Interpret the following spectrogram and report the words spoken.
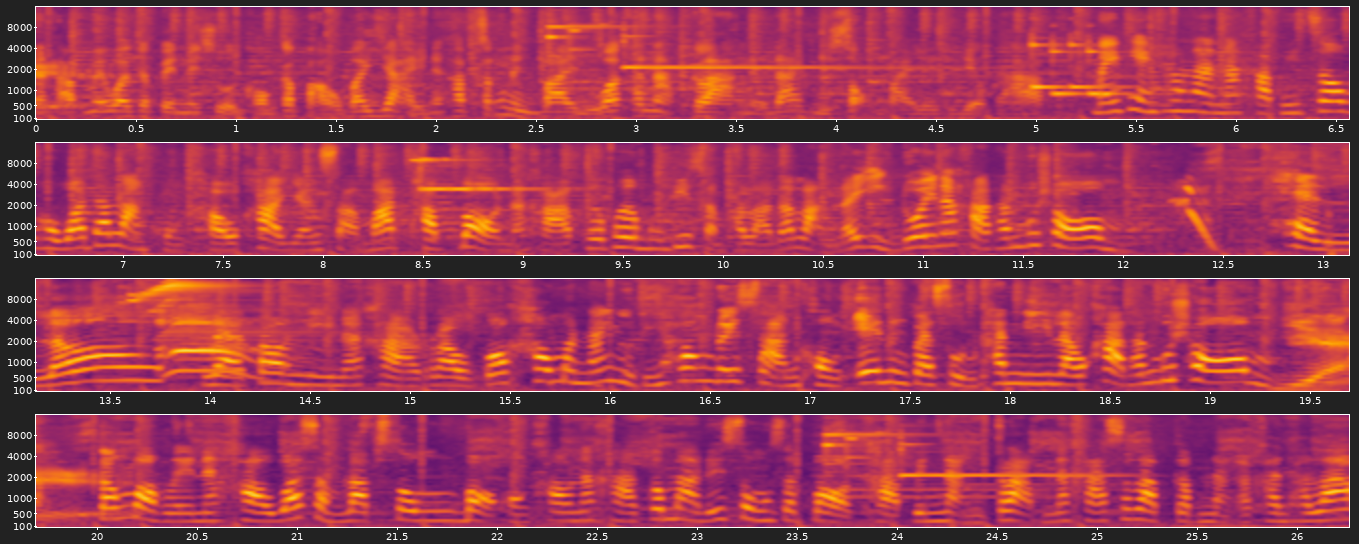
นะครับไม่ว่าจะเป็นในส่วนของกระเป๋าใบใหญ่นะครับสักหนึ่งใบหรือว่าขนาดกลางเนี่ยได้ถึงสองใบเลยทีเดียวครับ ไม่เพียงเท่านั้นนะคะพี่โจเพราะว่าด้านหลังของเขาค่ะ ยังสามารถพับเบาะนะคะ เพื่อเพิ่มพื้นที่สัมภาระด้านหลังได้อีกด้วยนะคะ ท่านผู้ชม Hello และตอนนี้นะคะ เราก็เข้ามานั่งอยู่ที่ห้องโดยสารของ A180 คันนี้แล้วค่ะท่านผู้ชม yeah ต้องบอกเลยนะคะว่าสำหรับทรงเบาะของเขานะคะ ก็มาด้วยทรงสปอร์ตค่ะ เป็นหนังกลับนะคะ สลับกับหนังอะคันทาร่า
